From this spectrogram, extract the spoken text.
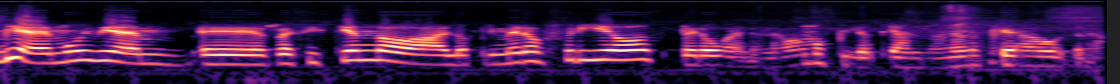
Bien, muy bien, eh, resistiendo a los primeros fríos, pero bueno, la vamos piloteando, no nos queda otra.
